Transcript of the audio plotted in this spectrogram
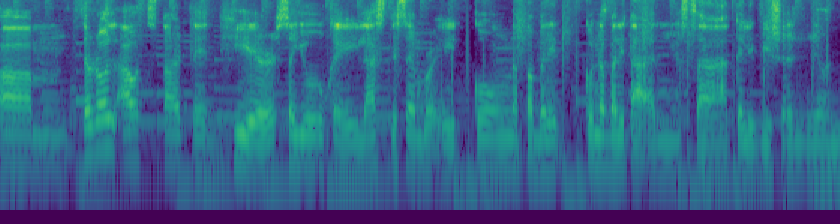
um, the rollout started here sa UK last December 8 kung napabalit kung nabalitaan niyo sa television yun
